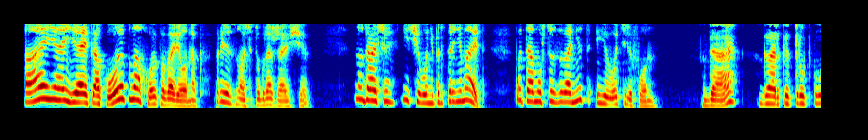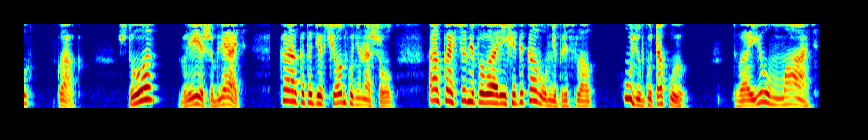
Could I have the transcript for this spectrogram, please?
«Ай-яй-яй, какой плохой поваренок!» — произносит угрожающе. Но дальше ничего не предпринимает, потому что звонит его телефон. «Да?» — гаркает трубку. Как? Что? Гриша, блядь. Как это девчонку не нашел? А в костюме поварихи ты кого мне прислал? Худенькую такую. Твою мать!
